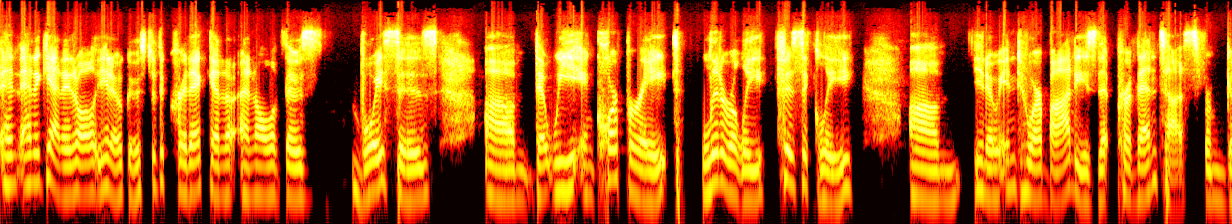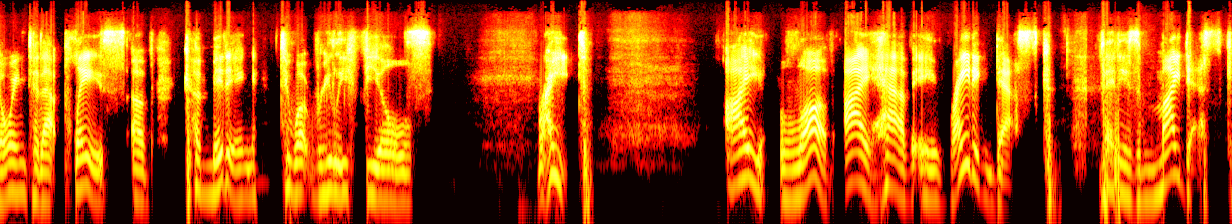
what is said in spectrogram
and, and again, it all, you know, goes to the critic and, and all of those voices um, that we incorporate literally physically um, you know into our bodies that prevent us from going to that place of committing to what really feels right I love, I have a writing desk that is my desk,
